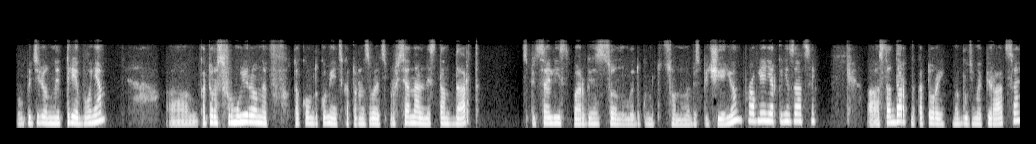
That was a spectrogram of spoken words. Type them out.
определенные требования, которые сформулированы в таком документе, который называется «Профессиональный стандарт. Специалист по организационному и документационному обеспечению управления организацией». А, стандарт, на который мы будем опираться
